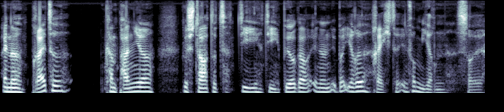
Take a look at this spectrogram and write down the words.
eine breite Kampagne gestartet, die die BürgerInnen über ihre Rechte informieren soll.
